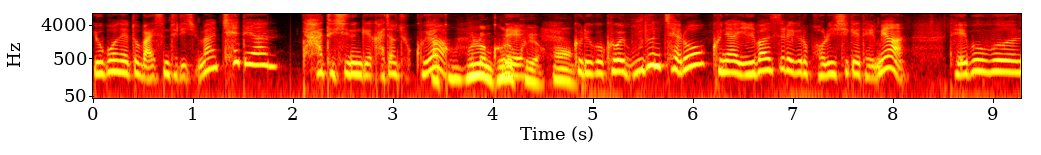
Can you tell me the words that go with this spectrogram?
요번에도 말씀드리지만 최대한 다 드시는 게 가장 좋고요. 아, 그- 물론 그렇고요. 어. 그리고 그걸 묻은 채로 그냥 일반 쓰레기로 버리시게 되면 대부분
